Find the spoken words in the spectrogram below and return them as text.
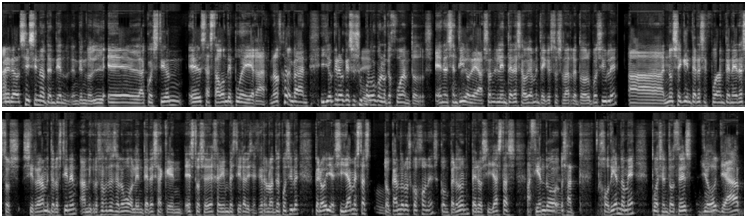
Pero sí, sí, no, te entiendo, te entiendo. Eh, la cuestión es hasta dónde puede llegar, ¿no? Y yo creo que eso es un poco con lo que juegan todos. En el sentido de a Sony le interesa, obviamente, que esto se largue todo lo posible. A no sé qué intereses puedan tener estos, si realmente los tienen. A Microsoft, desde luego, le interesa que esto se deje de investigar y se cierre lo antes posible. Pero oye, si ya me estás mm. tocando los cojones, con perdón, pero si ya estás haciendo, o sea, jodiéndome, pues entonces yo mm. ya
